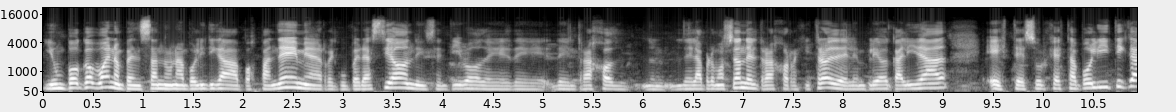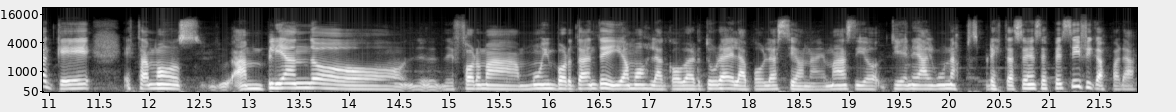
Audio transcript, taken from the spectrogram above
Y un poco, bueno, pensando en una política pospandemia, de recuperación, de incentivo del trabajo, de la promoción del trabajo registrado y del empleo de calidad, este, surge esta política que estamos ampliando de forma muy importante, digamos, la cobertura de la población. Además, tiene algunas prestaciones específicas para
